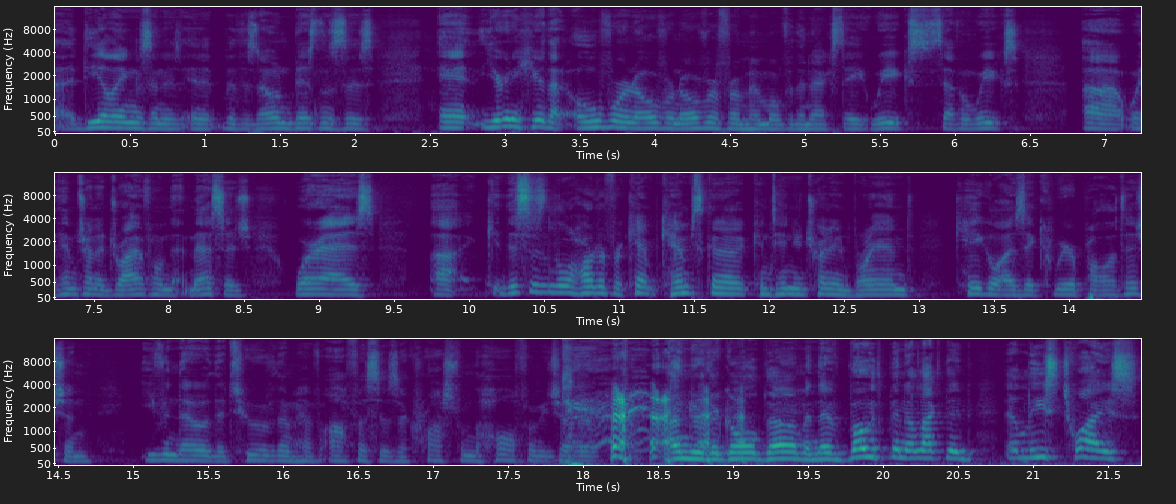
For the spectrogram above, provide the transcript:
uh dealings and his, with his own businesses, and you're going to hear that over and over and over from him over the next eight weeks, seven weeks, uh, with him trying to drive home that message. Whereas uh, this is a little harder for Kemp. Kemp's going to continue trying to brand Cagle as a career politician, even though the two of them have offices across from the hall from each other under the Gold Dome, and they've both been elected at least twice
